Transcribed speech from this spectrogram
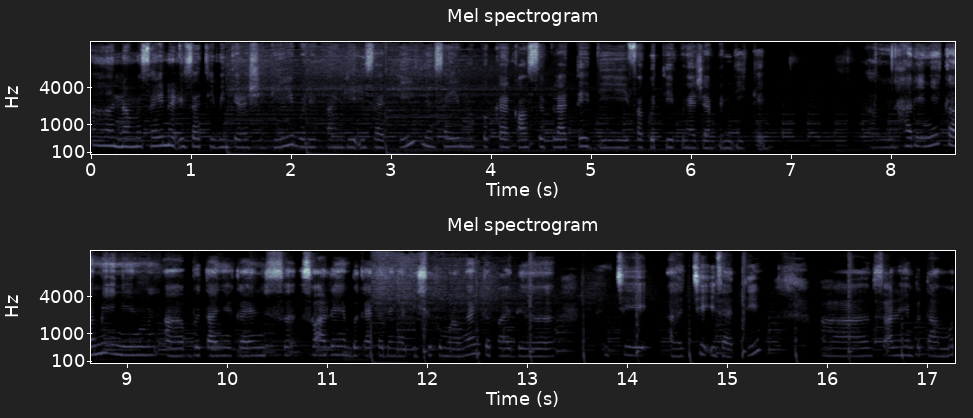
Uh, nama saya Nur Izzati binti Rashidi, boleh panggil Izzati dan saya merupakan kaunselor pelatih di Fakulti Pengajaran Pendidikan. Um, hari ini kami ingin uh, bertanyakan soalan yang berkaitan dengan isu kemurungan kepada Cik, uh, Cik Izzati. Uh, soalan yang pertama,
